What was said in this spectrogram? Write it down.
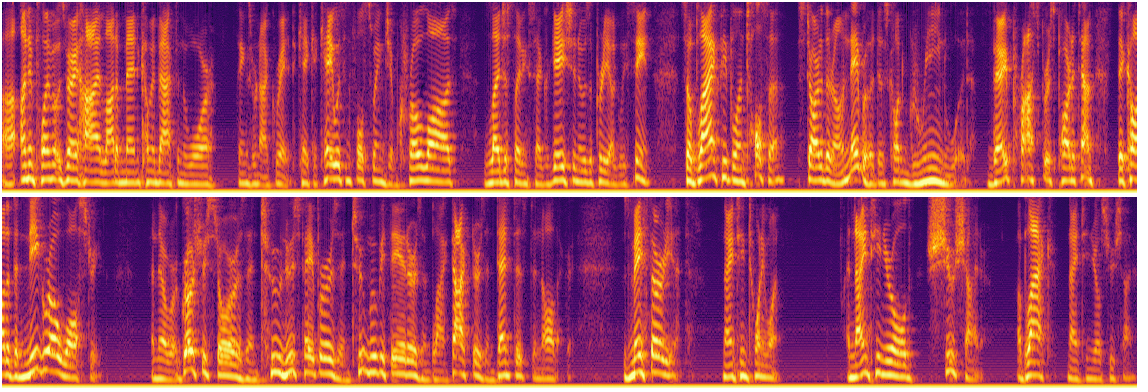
Uh, unemployment was very high, a lot of men coming back from the war things were not great. The KKK was in full swing, Jim Crow laws, legislating segregation. It was a pretty ugly scene. So black people in Tulsa started their own neighborhood. It was called Greenwood, very prosperous part of town. They called it the Negro Wall Street. And there were grocery stores and two newspapers and two movie theaters and black doctors and dentists and all that great. It was May 30th, 1921. A 19 year old shoe shiner, a black 19 year old shoe shiner,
